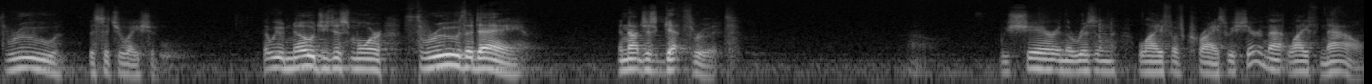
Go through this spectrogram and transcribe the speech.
through the situation. That we would know Jesus more through the day and not just get through it. We share in the risen life of Christ. We share in that life now.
